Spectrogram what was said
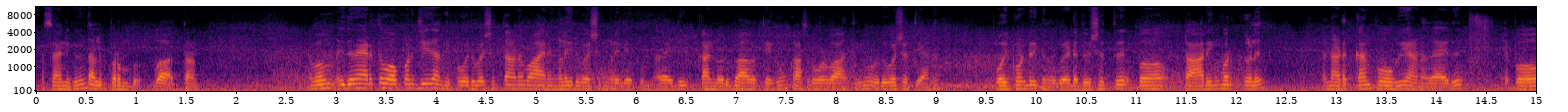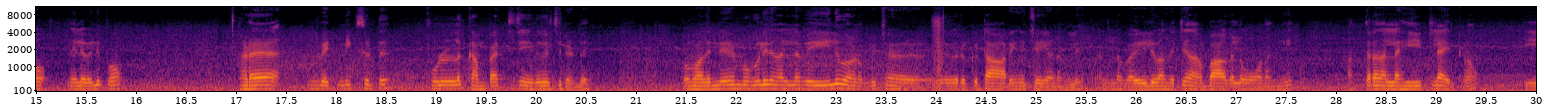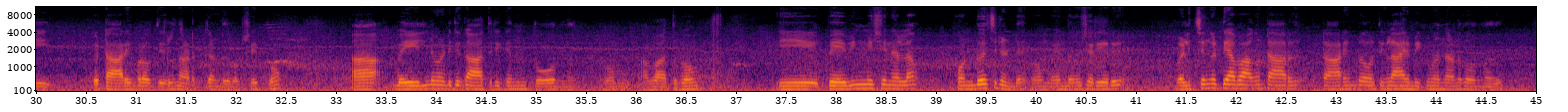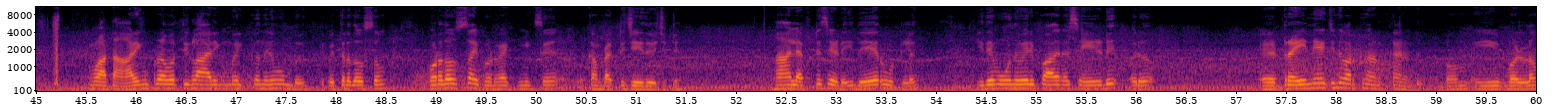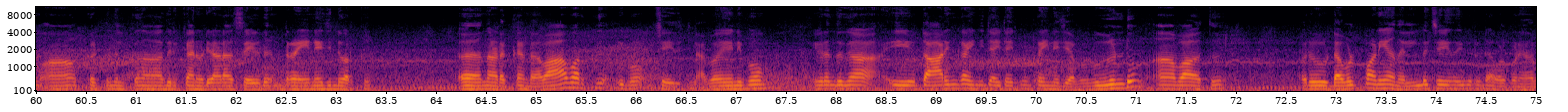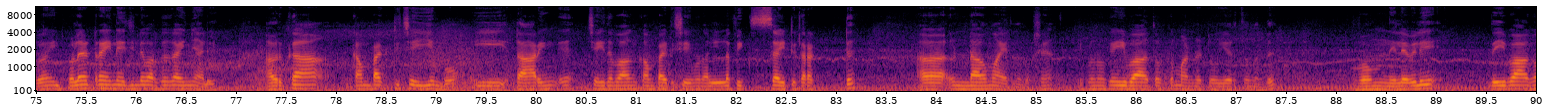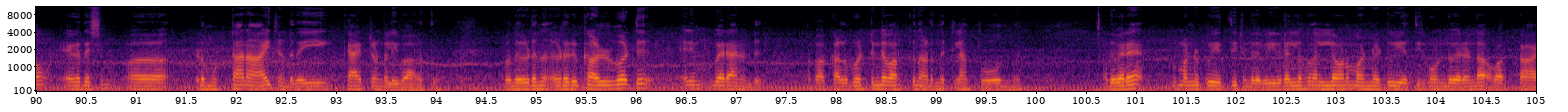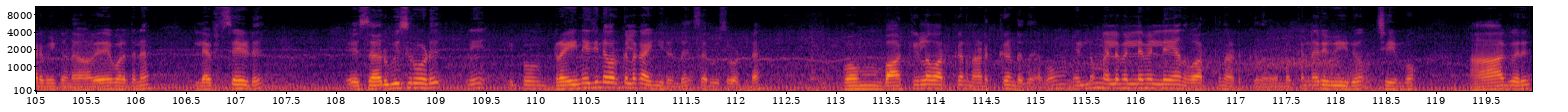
അവസാനിക്കുന്നത് തളിപ്പറമ്പ് ഭാഗത്താണ്. അപ്പം ഇത് നേരത്തെ ഓപ്പൺ ചെയ്താണ് ഇപ്പോൾ ഒരു വശത്താണ് വാഹനങ്ങൾ ഇരുവശങ്ങളിലേക്കും അതായത് കണ്ണൂർ ഭാഗത്തേക്കും കാസർഗോഡ് ഭാഗത്തേക്കും ഒരു വശത്തെയാണ് പോയിക്കൊണ്ടിരിക്കുന്നത്. ഇപ്പോൾ ഇടതുവശത്ത് ഇപ്പോൾ ടാറിങ് വർക്കുകൾ നടക്കാൻ പോവുകയാണ്. അതായത് ഇപ്പോൾ നിലവിലിപ്പോൾ അവിടെ വെറ്റ് മിക്സ് ഇട്ട് ഫുള്ള് കമ്പാക്റ്റ് ചെയ്ത് വെച്ചിട്ടുണ്ട്. അപ്പം അതിന്റെ മുകളിൽ നല്ല വെയിൽ വേണം. ഇവർക്ക് ടാറിങ് ചെയ്യണമെങ്കിൽ നല്ല വെയിൽ വന്നിട്ട് ആ ഭാഗമെല്ലാം ഉണങ്ങി അത്ര നല്ല ഹീറ്റിലായിരിക്കണം ഈ ടാറിങ് പ്രവൃത്തികൾ നടക്കേണ്ടത് പക്ഷേ ഇപ്പോൾ ആ വെയിലിന് വേണ്ടിയിട്ട് കാത്തിരിക്കുന്നു തോന്നുന്നു. അപ്പം ആ ഭാഗത്തിപ്പം ഈ പേവിങ് മെഷീനെല്ലാം കൊണ്ടുവച്ചിട്ടുണ്ട്. അപ്പം എന്തെങ്കിലും ചെറിയൊരു വെളിച്ചം കിട്ടിയ ആ ഭാഗം ടാറ് ടാറിങ് പ്രവൃത്തികൾ ആരംഭിക്കുമെന്നാണ് തോന്നുന്നത്. അപ്പോൾ ആ ടാറിങ് പ്രവൃത്തികൾ ആരംഭിക്കുന്നതിന് മുമ്പ് ഇപ്പോൾ ഇത്ര ദിവസം കുറേ ദിവസമായി ഇപ്പോൾ മിക്സ് കമ്പാക്ട് ചെയ്ത് വെച്ചിട്ട്. ആ ലെഫ്റ്റ് സൈഡ് ഇതേ റൂട്ടിൽ ഇതേ മൂന്ന് പേര് ഇപ്പോൾ അതിന്റെ സൈഡ് ഒരു ഡ്രെയിനേജിന്റെ വർക്ക് നടക്കാനുണ്ട്. അപ്പം ഈ വെള്ളം ആ കെട്ടി നിൽക്കാതിരിക്കാൻ വേണ്ടിയാണ് ആ സൈഡ് ഡ്രെയിനേജിന്റെ വർക്ക് നടക്കേണ്ടത്. അപ്പോൾ ആ വർക്ക് ഇപ്പോൾ ചെയ്തിട്ടില്ല. അപ്പോൾ ഇനിയിപ്പോൾ ഇവരെന്തുക ഈ ടാറിങ് കഴിഞ്ഞിട്ടായിട്ടായിരിക്കും ഡ്രെയിനേജ് അപ്പോൾ വീണ്ടും ആ ഭാഗത്ത് ഒരു ഡബിൾ പണിയാണ്. എല്ലാം ചെയ്യുന്നത് ഇവർ ഡബിൾ പണിയാണ്. അപ്പോൾ ഇപ്പോഴേ ഡ്രെയിനേജിന്റെ വർക്ക് കഴിഞ്ഞാൽ അവർക്ക് ആ കമ്പാക്ട് ചെയ്യുമ്പോൾ ഈ ടാറിങ് ചെയ്ത ഭാഗം കമ്പാക്ട് ചെയ്യുമ്പോൾ നല്ല ഫിക്സ് ആയിട്ട് കറക്റ്റ് ഉണ്ടാവുമായിരുന്നു. പക്ഷേ ഇപ്പോൾ നോക്കിയാൽ ഈ ഭാഗത്തൊക്കെ മണ്ണിട്ട് ഉയർത്തുന്നുണ്ട്. അപ്പം നിലവിൽ ഈ ഭാഗം ഏകദേശം ഇവിടെ മുട്ടാനായിട്ടുണ്ട്. ഈ കാറ്റുണ്ടല്ലോ ഈ ഭാഗത്ത്. അപ്പോൾ ഇവിടെ ഇവിടെ ഒരു കൾവെട്ട് ഇനിയും വരാനുണ്ട്. അപ്പോൾ ആ കൾവെട്ടിന്റെ വർക്ക് നടന്നിട്ടില്ല തോന്നുന്നു. അതുവരെ ഇപ്പോൾ മണ്ണിട്ട് ഉയർത്തിയിട്ടുണ്ട്. വീടെല്ലാം ഇപ്പോൾ നല്ലോണം മണ്ണിട്ട് ഉയർത്തി കൊണ്ടുവരേണ്ട വർക്ക് ആരംഭിക്കുന്നുണ്ട്. അതേപോലെ തന്നെ ലെഫ്റ്റ് സൈഡ് സർവീസ് റോഡിന് ഇപ്പോൾ ഡ്രെയിനേജിന്റെ വർക്കെല്ലാം കഴിഞ്ഞിട്ടുണ്ട് സർവീസ് റോഡിന്റെ അപ്പം ബാക്കിയുള്ള വർക്കാണ് നടക്കേണ്ടത്. അപ്പം എല്ലാം മെല്ലെ മെല്ലെ മെല്ലെയാണ് വർക്ക് നടക്കുന്നത്. നമുക്ക് തന്നെ ഒരു വീഡിയോ ചെയ്യുമ്പോൾ ആകെ ഒരു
